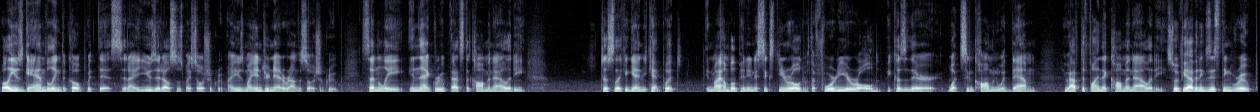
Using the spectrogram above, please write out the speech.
well, I use gambling to cope with this, and I use it also as my social group. I use my internet around the social group. Suddenly, in that group, that's the commonality. Just like, again, you can't put, in my humble opinion, a 16 year old with a 40 year old because of their what's in common with them. You have to find that commonality. So if you have an existing group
